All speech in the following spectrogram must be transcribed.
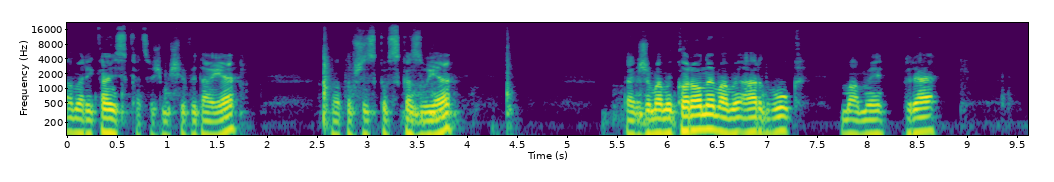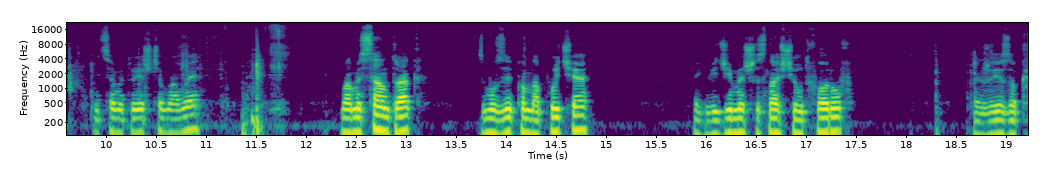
amerykańska, coś mi się wydaje. No to wszystko wskazuje. Także mamy koronę, mamy artbook, mamy grę. I co my tu jeszcze mamy? Mamy soundtrack z muzyką na płycie. Jak widzimy 16 utworów. Także jest ok.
